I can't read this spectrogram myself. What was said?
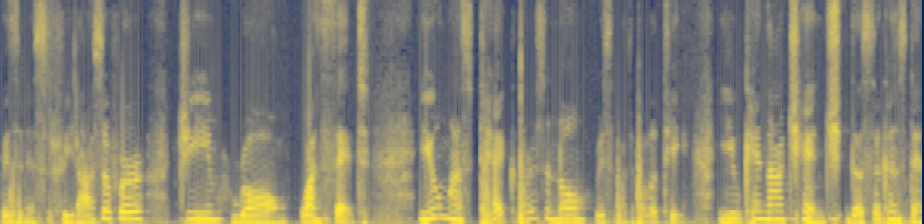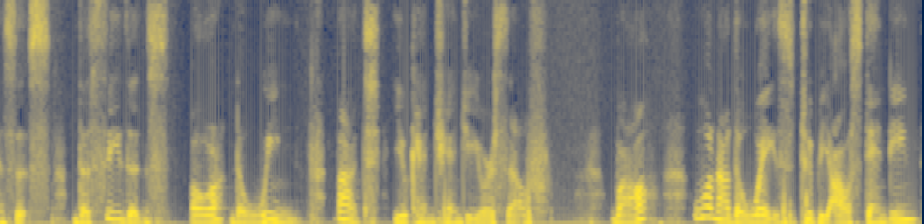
business philosopher, Jim Rohn, once said, "You must take personal responsibility. You cannot change the circumstances, the seasons, or the wind, but you can change yourself." Well, what are the ways to be outstanding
